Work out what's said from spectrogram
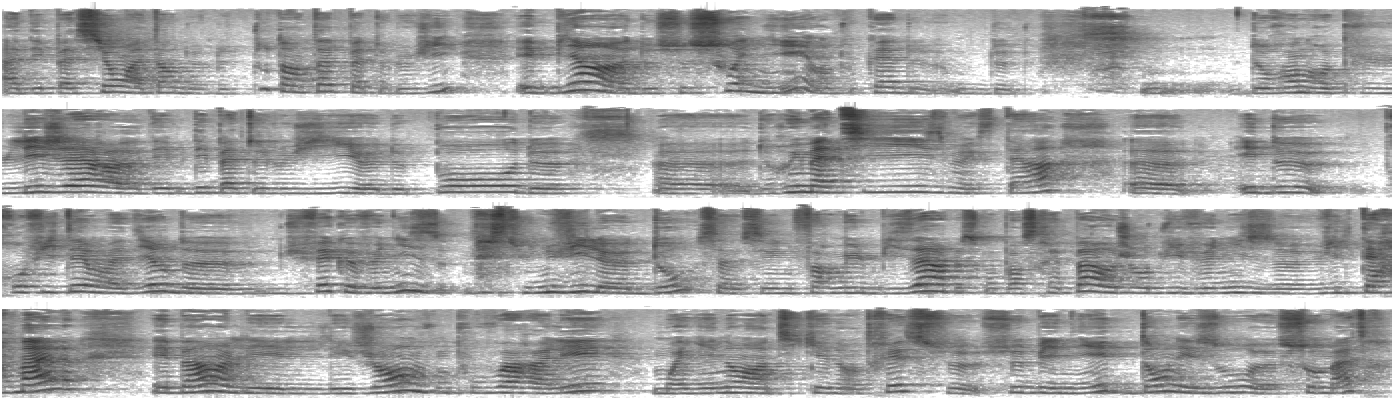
à des patients atteints de, de, tout un tas de pathologies et bien de se soigner, en tout cas de, de, rendre plus légères des, pathologies de peau, de, euh, de rhumatisme, etc. Euh, et de profiter, on va dire, du fait que Venise, c'est une ville d'eau, c'est une formule bizarre parce qu'on ne penserait pas aujourd'hui Venise euh, ville thermale, et eh ben les, gens vont pouvoir aller, moyennant un ticket d'entrée, se, se, baigner dans les eaux saumâtres,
